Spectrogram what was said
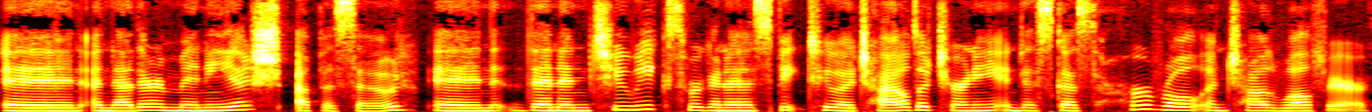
in another mini ish episode. And then in two weeks, we're going to speak to a child attorney and discuss her role in child welfare.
